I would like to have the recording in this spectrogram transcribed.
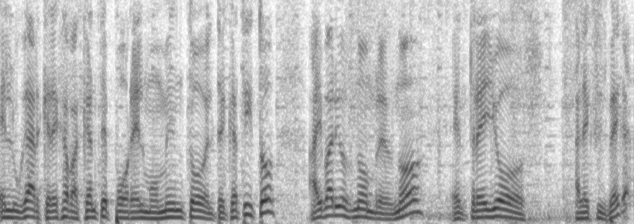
el lugar que deja vacante por el momento el Tecatito? Hay varios nombres, ¿no? Entre ellos, Alexis Vega.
